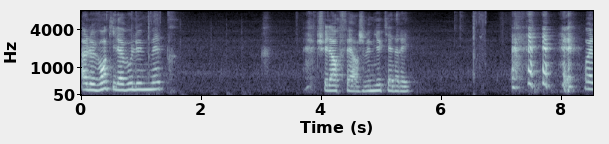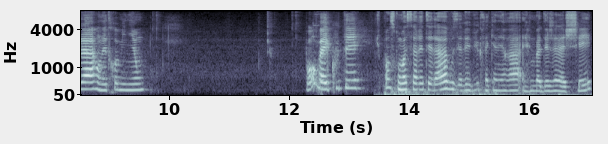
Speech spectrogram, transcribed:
ah le vent qu'il a voulu me mettre. Je vais la refaire, je vais mieux cadrer. voilà, on est trop mignons. Bon, bah écoutez, je pense qu'on va s'arrêter là. Vous avez vu que la caméra, elle m'a déjà lâché.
